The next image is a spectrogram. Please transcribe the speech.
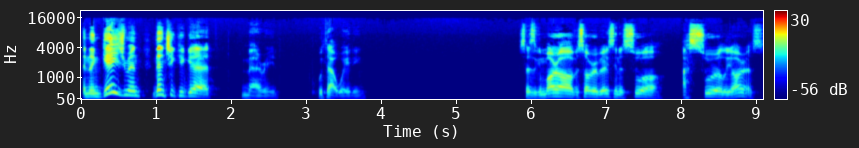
an engagement, then she could get married without waiting. Says Gemara of Asur Asur Liares.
